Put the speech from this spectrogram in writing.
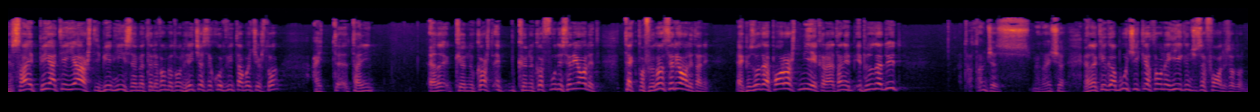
nëse ai pej atje jashtë i bjen hise me telefon me thonë heqe se kur të vitë të bëjë që shto, a i tani, edhe kjo nuk është, kjo nuk është fundi serialit, tek po fillon po seriali tani, epizoda e parë është mjekra, tani epizoda e dytë, Ata thamë që, mendoj që, edhe ke gabu që i ke thonë e heki nëse fali, që thonë,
